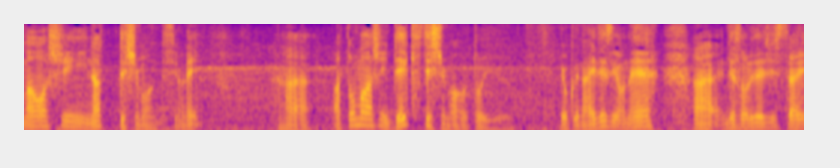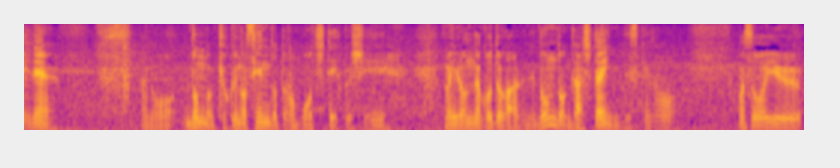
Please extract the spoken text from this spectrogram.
回しになってしまうんですよね。はい、後回しにできてしまうという良くないですよね、はい、でそれで実際ねあのどんどん曲の鮮度とかも落ちていくし、まあ、いろんなことがあるんでどんどん出したいんですけど、まあ、そういう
